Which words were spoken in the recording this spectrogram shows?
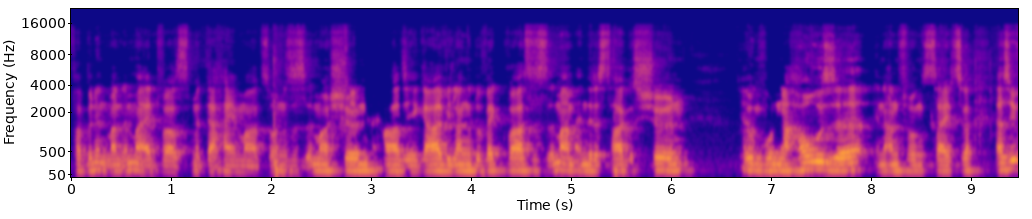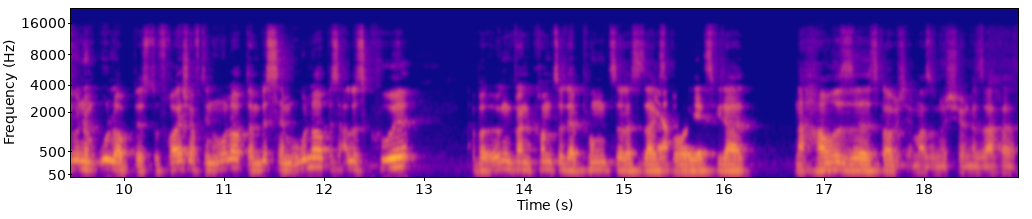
verbindet man immer etwas mit der Heimat. So. Und es ist immer schön, quasi, egal wie lange du weg warst, es ist immer am Ende des Tages schön, Ja. irgendwo nach Hause, in Anführungszeichen zu kommen. Also wie wenn du im Urlaub bist. Du freust dich auf den Urlaub, dann bist du im Urlaub, ist alles cool, aber irgendwann kommt so der Punkt, so dass du sagst, Ja. boah, jetzt wieder nach Hause, ist, glaube ich, immer so eine schöne Sache.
